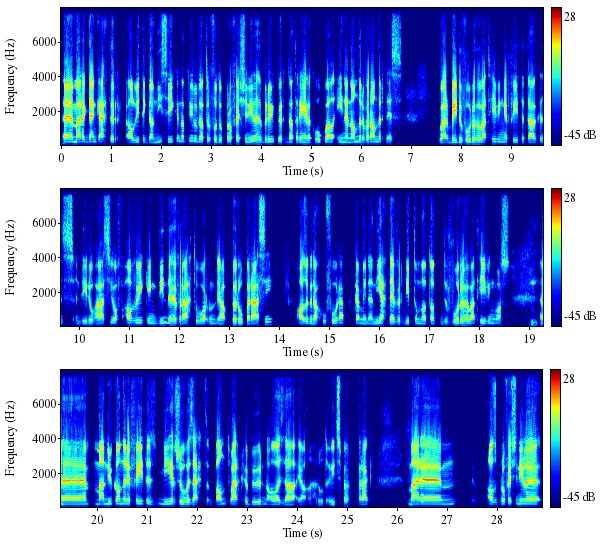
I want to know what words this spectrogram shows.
Uh, maar ik denk echter, al weet ik dat niet zeker natuurlijk, dat er voor de professionele gebruiker dat er eigenlijk ook wel een en ander veranderd is. Waarbij de vorige wetgeving in feite telkens een derogatie of afwijking diende gevraagd te worden ja, per operatie als ik dat goed voor heb. Ik heb me daar niet echt in verdiept, omdat dat de vorige wetgeving was. Mm -hmm. uh, maar nu kan er in feite meer zogezegd bandwerk gebeuren, al is dat ja, een grote uitspraak. Maar uh, als een professionele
